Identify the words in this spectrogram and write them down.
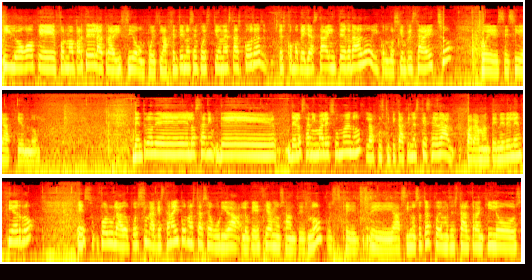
Y luego que forma parte de la tradición, pues la gente no se cuestiona estas cosas, es como que ya está integrado y como siempre se ha hecho, pues se sigue haciendo. Dentro de los, de, los animales humanos, las justificaciones que se dan para mantener el encierro es por un lado pues una que están ahí por nuestra seguridad lo que decíamos antes no pues que eh, así nosotras podemos estar tranquilos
